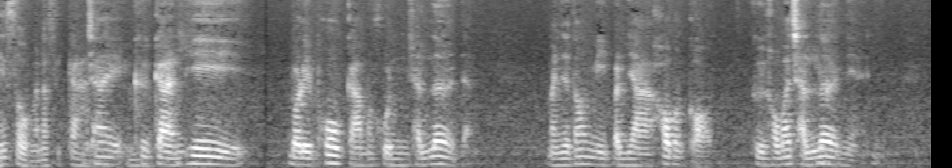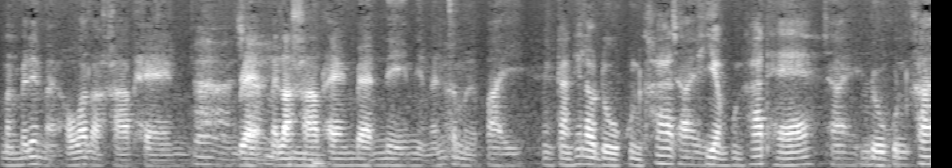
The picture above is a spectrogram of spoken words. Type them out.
นิโสมนสิการใช่ คือการที่บริโภคกามคุณชั้นเลิศอะมันจะต้องมีปัญญาเข้าประกอบ คือคำว่าชั้นเลิศเนี่ย มันไม่ได้หมายความว่าราคาแพงอ่าแบรนด์ใช่ไม่ราคาแพงแบรนด์เนมอย่างนั้นเสมอไปเป็นการที่เราดูคุณค่าใช่เทียมคุณค่าแท้ ใช่ ดูคุณค่า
